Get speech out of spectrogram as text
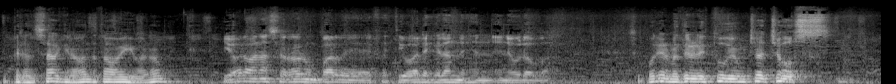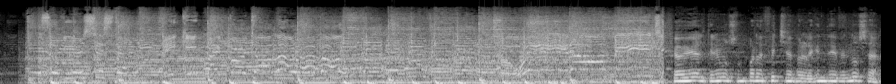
esperanzar que la banda estaba viva, ¿no? Y ahora van a cerrar un par de festivales grandes en, en Europa. Se podrían meter en el estudio, muchachos. Javier, tenemos un par de fechas para la gente de Mendoza,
